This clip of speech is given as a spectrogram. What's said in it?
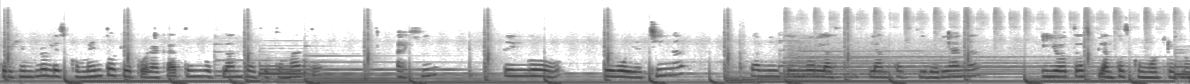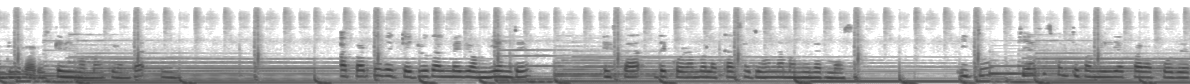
Por ejemplo, les comento que por acá tengo plantas de tomate, ají, tengo cebolla china, también tengo las plantas siberianas y otras plantas con otros nombres raros que mi mamá planta. Aparte de que ayuda al medio ambiente, está decorando la casa de una manera hermosa. ¿Y tú qué haces con tu familia para poder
